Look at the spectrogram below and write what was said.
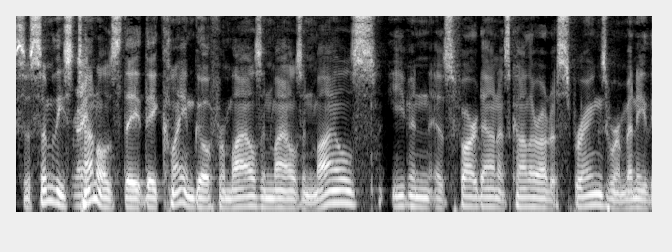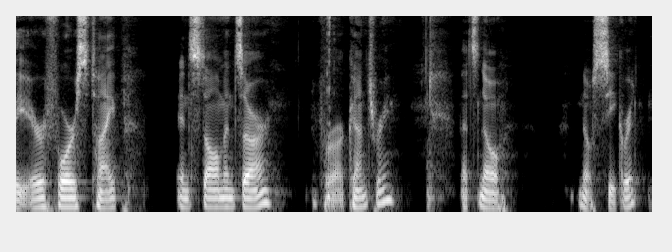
So some of these Right. tunnels they they claim go for miles and miles and miles, even as far down as Colorado Springs, where many of the Air Force type installments are for our country. That's no no secret.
